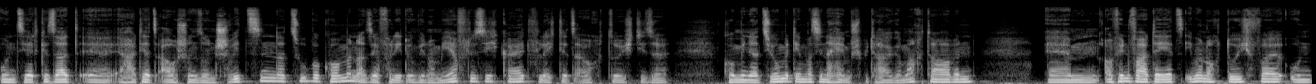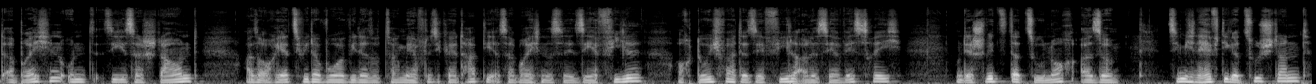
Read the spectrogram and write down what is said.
Und sie hat gesagt, äh, er hat jetzt auch schon so ein Schwitzen dazu bekommen. Also er verliert irgendwie noch mehr Flüssigkeit. Vielleicht jetzt auch durch diese Kombination mit dem, was sie nachher im Spital gemacht haben. Ähm, auf jeden Fall hat er jetzt immer noch Durchfall und Erbrechen und sie ist erstaunt. Also auch jetzt wieder, wo er wieder sozusagen mehr Flüssigkeit hat, die ist Erbrechen ist sehr viel. Auch Durchfall hat er sehr viel, alles sehr wässrig. Und er schwitzt dazu noch. Also ziemlich ein heftiger Zustand.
